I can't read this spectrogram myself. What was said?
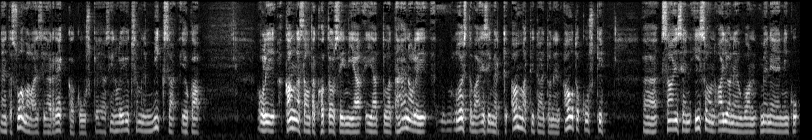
näitä suomalaisia rekkakuskeja. Siinä oli yksi sellainen miksa, joka oli Kangasalta kotoisin ja, ja tuota, hän oli loistava esimerkki, ammattitaitoinen autokuski, sai sen ison ajoneuvon menee niin kuin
